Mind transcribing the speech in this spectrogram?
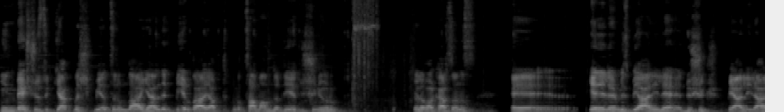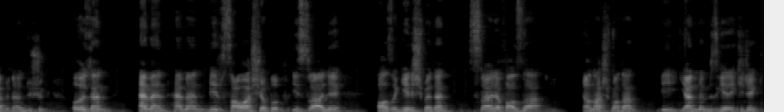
1500'lük yaklaşık bir yatırım daha geldi. Bir daha yaptık mı tamamdır diye düşünüyorum. Şöyle bakarsanız ee, gelirlerimiz bir haliyle düşük. Bir haliyle harbiden düşük. O yüzden hemen hemen bir savaş yapıp İsrail'i fazla gelişmeden, İsrail'e fazla yanaşmadan bir yenmemiz gerekecek.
